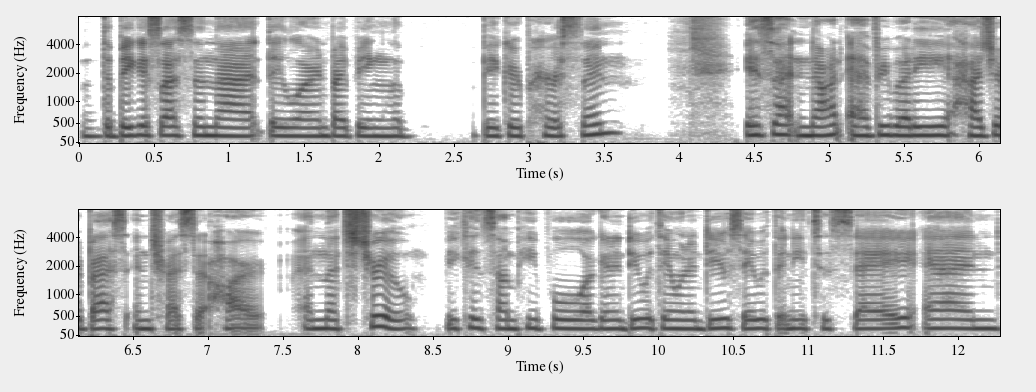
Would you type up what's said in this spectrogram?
the biggest lesson that they learned by being the bigger person is that not everybody has your best interest at heart. And that's true because some people are going to do what they want to do, say what they need to say, and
